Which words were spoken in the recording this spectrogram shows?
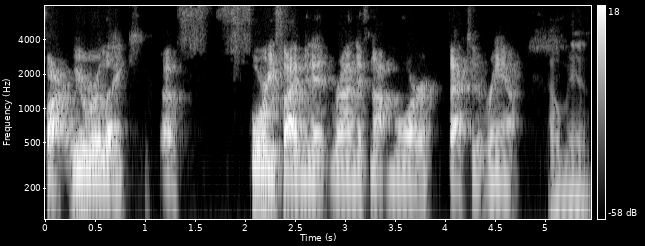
far. We were like a 45 minute run, if not more, back to the ramp. Oh man.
